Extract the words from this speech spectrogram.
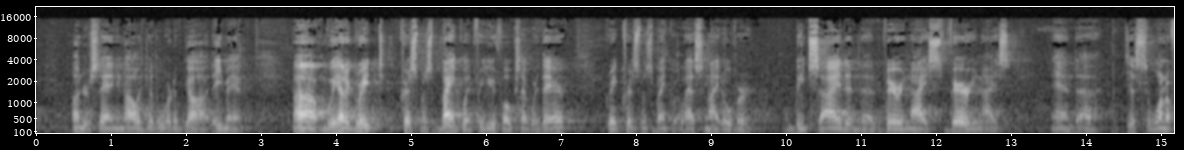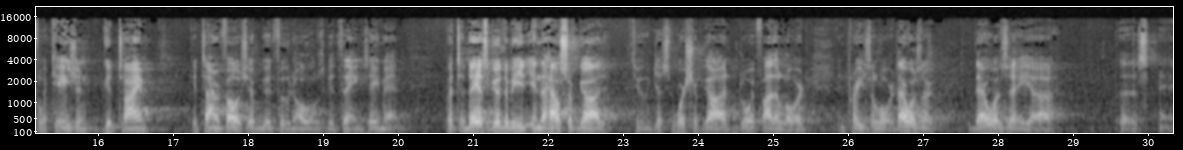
understanding and knowledge of the Word of God. Amen. Uh, we had a great Christmas banquet for you folks that were there. Great Christmas banquet last night over beachside and uh, very nice, very nice, and uh, just a wonderful occasion, good time, good time of fellowship, good food, and all those good things. Amen. But today it's good to be in the house of God to just worship God, glorify the Lord, and praise the Lord. There was a there was a uh, uh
